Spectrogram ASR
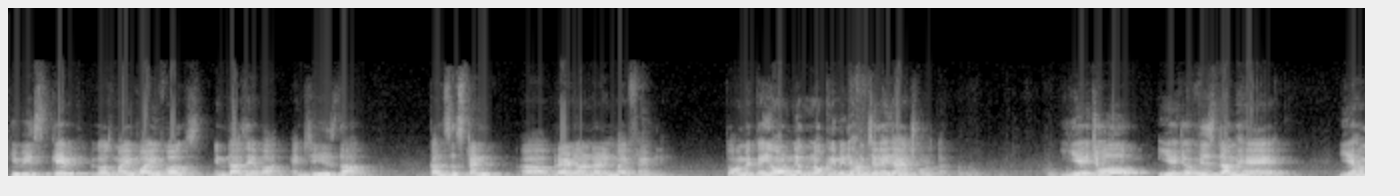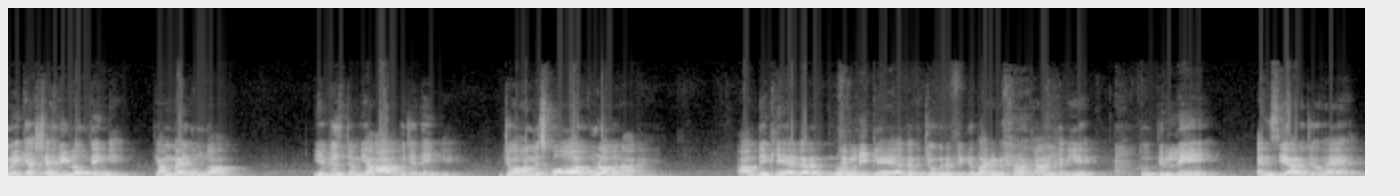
कि we escape because my wife work in Ghaziabad and she is the consistent bread earner in my family तो हमें कहीं और नौकरी मिले, हम चले जाएँ छोड़कर। ये जो ये जो विजडम है ये हमें क्या शहरी लोग देंगे? क्या मैं दूँगा? ये विजडम या आप मुझे देंगे? जो हम इसको और कूड़ा बना रहे हैं। आप देखिए, अगर दिल्ली के, अगर ज्योग्राफी के बारे में थोड़ा ध्यान करिए तो दिल्ली एनसीआर जो है,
